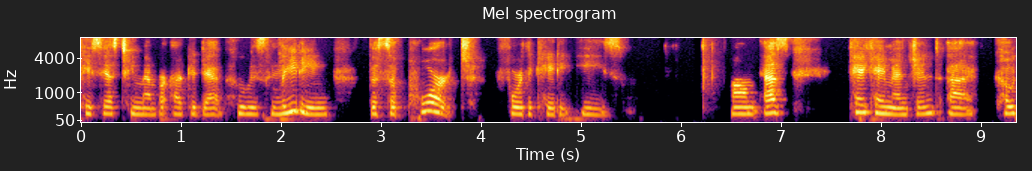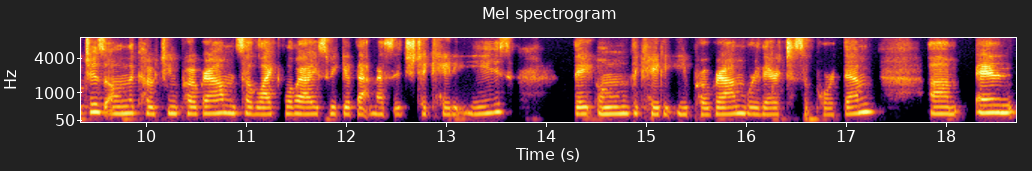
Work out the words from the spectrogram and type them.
KCS team member, Arkadeb, who is leading the support for the KDEs. Um, as KK mentioned, uh, coaches own the coaching program. And so likewise, we give that message to KDEs. They own the KDE program. We're there to support them. Um, and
